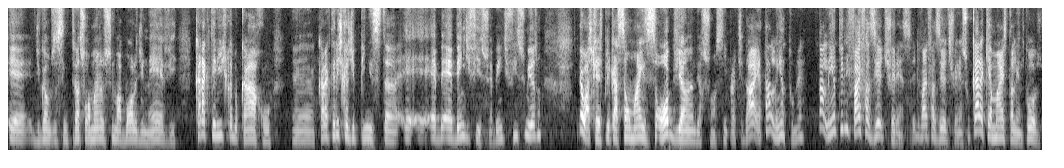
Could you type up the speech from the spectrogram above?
é, digamos assim, transformando-se numa bola de neve, característica do carro, é, características de pista, é, é, é, é, bem difícil, é bem difícil mesmo. Eu acho que a explicação mais óbvia, Anderson, assim, para te dar, é talento, né? Talento ele vai fazer a diferença, ele vai fazer a diferença. O cara que é mais talentoso,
